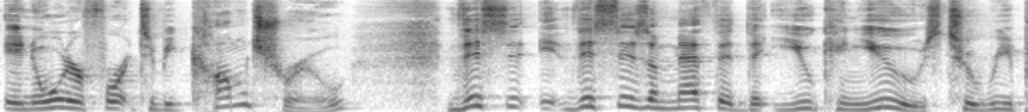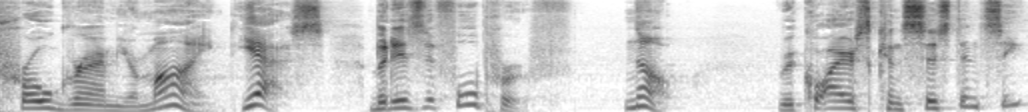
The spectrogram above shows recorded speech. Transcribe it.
in order for it to become true, this this is a method that you can use to reprogram your mind. Yes, but is it foolproof? No. Requires consistency.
